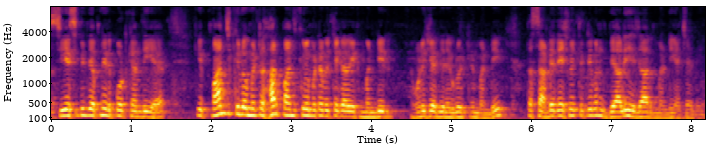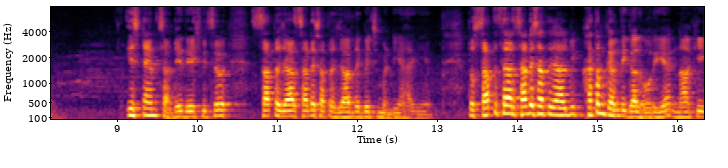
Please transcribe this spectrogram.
ਸੀਐਸਪੀ ਦੀ ਆਪਣੀ ਰਿਪੋਰਟ ਕਹਿੰਦੀ ਹੈ ਕਿ 5 ਕਿਲੋਮੀਟਰ, ਹਰ 5 ਕਿਲੋਮੀਟਰ ਵਿੱਚ ਅਗਰ ਇੱਕ ਮੰਡੀ ਹੋਣੀ ਚਾਹੀਦੀ ਰੈਗੂਲੇਟਡ ਮੰਡੀ, ਤਾਂ ਸਾਡੇ ਦੇਸ਼ ਵਿੱਚ ਤਕਰੀਬਨ 42000 ਮੰਡੀਆਂ ਚਾਹੀਦੀਆਂ। ਇਸ ਟਾਈਮ ਸਾਡੇ ਦੇਸ਼ ਵਿੱਚ ਸਿਰਫ 7000 7500 ਦੇ ਵਿੱਚ ਮੰਡੀਆਂ ਹੈਗੀਆਂ। ਤਾਂ 7000 7500 ਵੀ ਖਤਮ ਕਰਨ ਦੀ ਗੱਲ ਹੋ ਰਹੀ ਹੈ, ਨਾ ਕਿ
